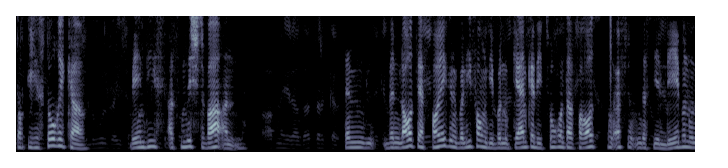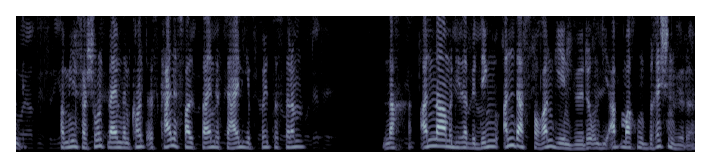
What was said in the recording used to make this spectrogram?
Doch die Historiker wehen dies als nicht wahr an. Denn wenn laut der folgenden Überlieferung die Banu Gernka die Tore unter Voraussetzung öffneten, dass ihr Leben und Familien verschont bleiben, dann konnte es keinesfalls sein, dass der heilige Prophet nach Annahme dieser Bedingung anders vorangehen würde und die Abmachung brechen würde.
